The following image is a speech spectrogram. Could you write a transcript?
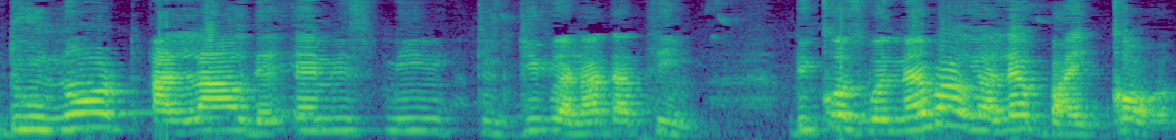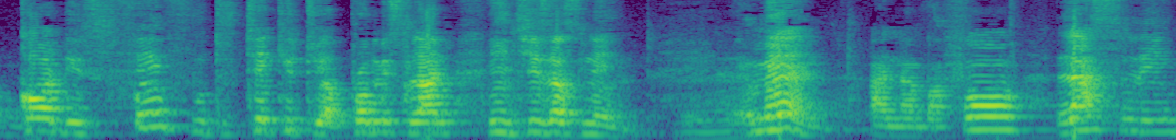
Do not allow the enemy to give you another thing. Because whenever you are led by God, God is faithful to take you to your promised land in Jesus' name. Amen. And number four, lastly,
